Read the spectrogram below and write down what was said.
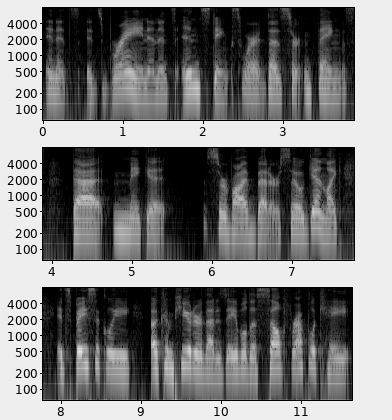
in its its brain and its instincts where it does certain things that make it survive better. So again like it's basically a computer that is able to self-replicate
